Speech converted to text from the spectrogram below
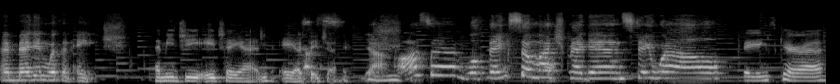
And Meghan with an H. M E G H A N A S H A. Yeah, awesome. Well, thanks so much, Meghan. Stay well. Thanks, Kara.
